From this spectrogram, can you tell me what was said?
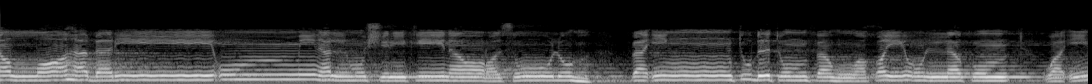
الله بريء من المشركين ورسوله فإن تبتم فهو خير لكم وإن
